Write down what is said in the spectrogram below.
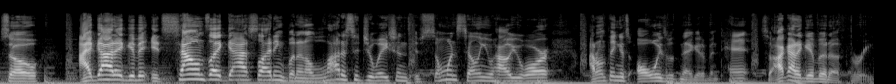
So I gotta give it, it sounds like gaslighting, but in a lot of situations, if someone's telling you how you are, I don't think it's always with negative intent. So I gotta give it a three,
